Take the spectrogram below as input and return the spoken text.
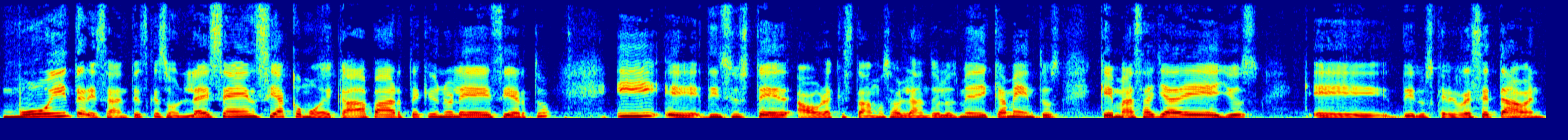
muy interesantes, que son la esencia como de cada parte que uno lee, ¿cierto? Y eh, dice usted, ahora que estábamos hablando de los medicamentos, que más allá de ellos, eh, de los que le recetaban,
